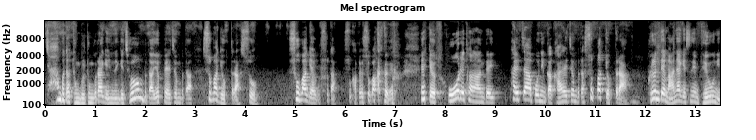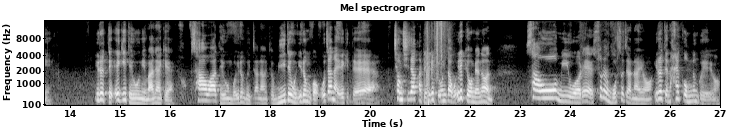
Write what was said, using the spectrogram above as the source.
전부 다 둥글둥글하게 있는 게 전부 다 옆에 전부 다 수박이 없더라. 수. 수박이 아니고 수다. 수 갑자기 수박 하다 내가. 이렇게 5월에 태어났는데 팔자 보니까 가에 전부 다 숫밖에 없더라. 그런데 만약에 선생님 대운이 이럴 때 애기 대운이 만약에 사와 대운 뭐 이런 거 있잖아요. 저 미대운 이런 거 오잖아요. 애기 때. 처음 시작할 때 이렇게 온다고 이렇게 오면은 사오 미월에 술을 못 쓰잖아요. 이럴 때는 할 거 없는 거예요.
